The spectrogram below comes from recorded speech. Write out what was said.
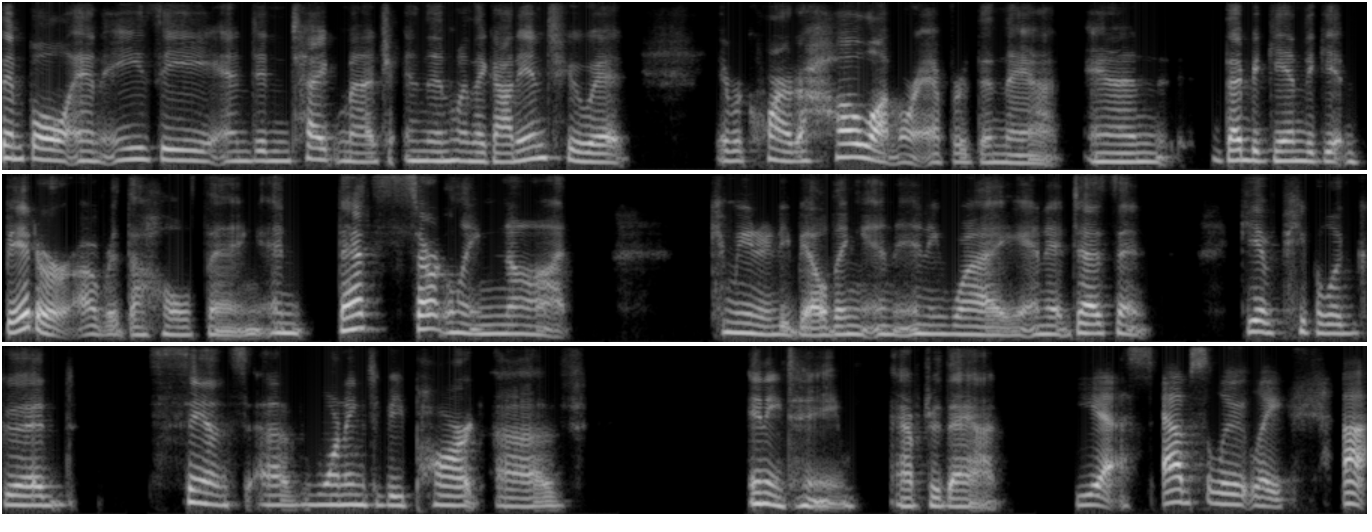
simple and easy and didn't take much. And then when they got into it, it required a whole lot more effort than that. And they began to get bitter over the whole thing. And that's certainly not community building in any way. And it doesn't give people a good sense of wanting to be part of any team after that. Yes, absolutely. Uh,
